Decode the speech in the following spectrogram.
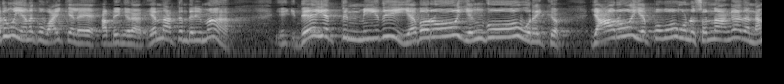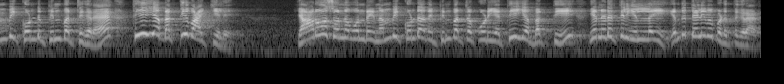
அதுவும் எனக்கு வாய்க்கலை அப்படிங்கிறார். என்ன அர்த்தம் தெரியுமா? தேயத்தின் மீது எவரோ எங்கோ உரைக்கும். யாரோ எப்பவோ ஒன்று சொன்னாங்க அதை நம்பிக்கொண்டு பின்பற்றுகிற தீய பக்தி வாக்கிலே யாரோ சொன்ன ஒன்றை நம்பிக்கொண்டு அதை பின்பற்றக்கூடிய தீய பக்தி என்னிடத்தில் இல்லை என்று தெளிவுபடுத்துகிறார்.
